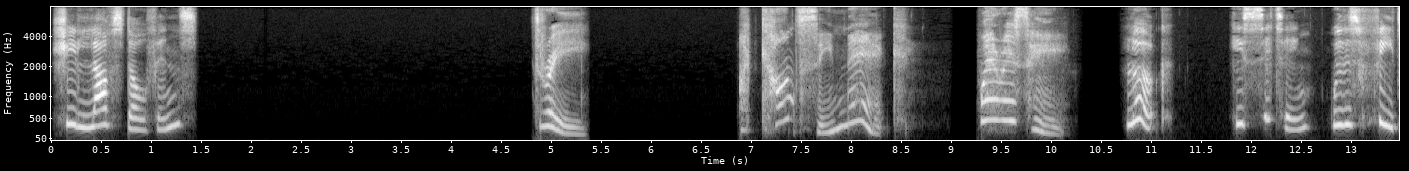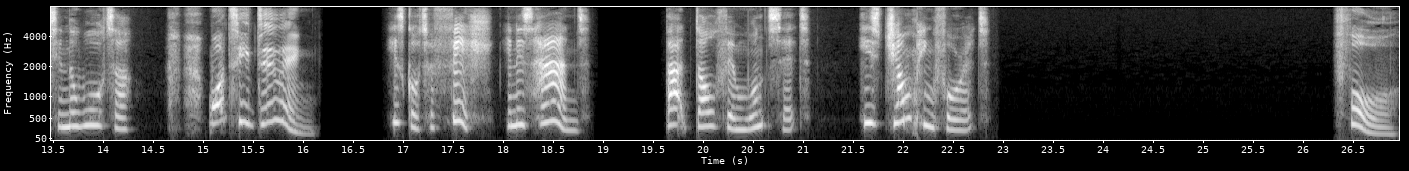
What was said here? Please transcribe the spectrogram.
She loves dolphins. 3. I can't see Nick. Where is he? Look. He's sitting with his feet in the water. What's he doing? He's got a fish in his hand. That dolphin wants it. He's jumping for it. 4.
